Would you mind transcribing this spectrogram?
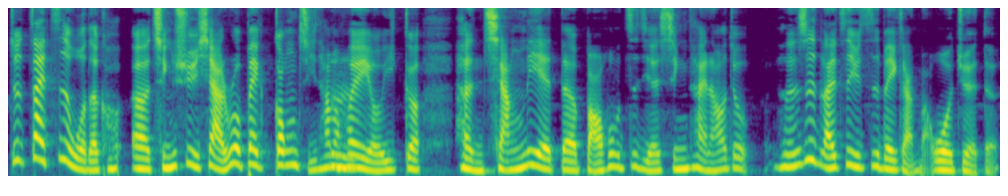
就在自我的口呃情绪下，如果被攻击，他们会有一个很强烈的保护自己的心态，然后就可能是来自于自卑感吧，我觉得。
